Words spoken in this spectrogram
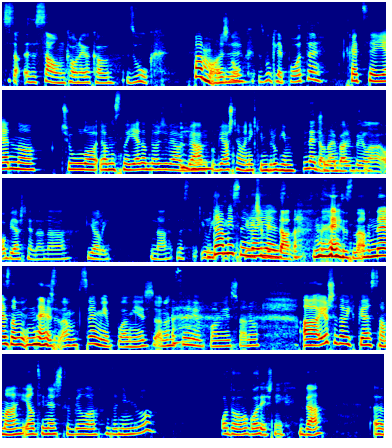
Sa- sound kao nekakav zvuk. Pa može. Zvuk, zvuk ljepote. kad se jedno čulo, odnosno jedan doživljaj Mhm. objašnjava nekim drugim Nedavno je baš bila objašnjena na, jeli, na, na ili, Da, mislim ili da će biti jest. danas. Ne znam, ne znam, ne znam. Sve mi je pomiješano, sve mi je pomiješano. A, još od ovih pjesama, jel ti nešto bilo zanimljivo? Od ovogodišnjih. Da. E,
